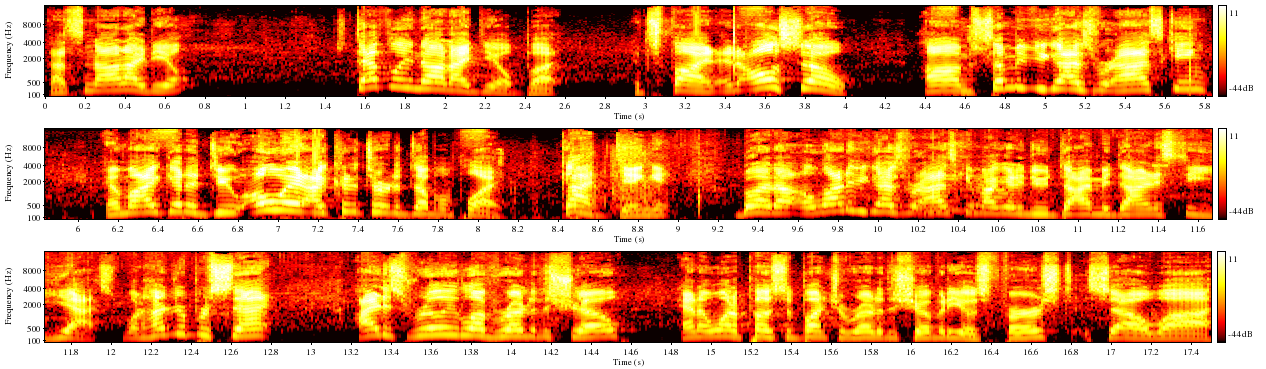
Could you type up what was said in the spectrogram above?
That's not ideal. It's definitely not ideal, but it's fine. And also, um, some of you guys were asking, am I going to do... Oh, wait, I could have turned a double play. God dang it. But uh, a lot of you guys were asking, am I going to do Diamond Dynasty? Yes, 100%. I just really love Road to the Show, and I want to post a bunch of Road to the Show videos first. So, uh,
